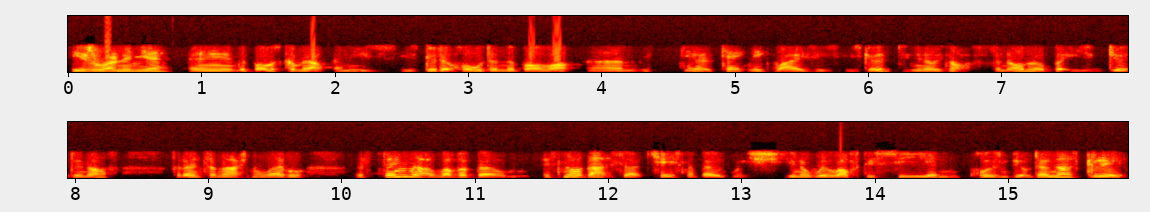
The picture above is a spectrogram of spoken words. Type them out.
he's running you, and the ball's coming up, and he's he's good at holding the ball up. Um, you know, technique wise, he's he's good. You know, he's not phenomenal, but he's good enough for international level. The thing that I love about him, it's not that sort of chasing about, which you know we love to see and closing people down. That's great.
